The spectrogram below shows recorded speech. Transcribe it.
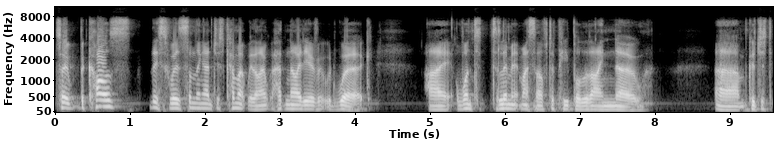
so because this was something i'd just come up with and i had no idea if it would work i wanted to limit myself to people that i know because um, just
